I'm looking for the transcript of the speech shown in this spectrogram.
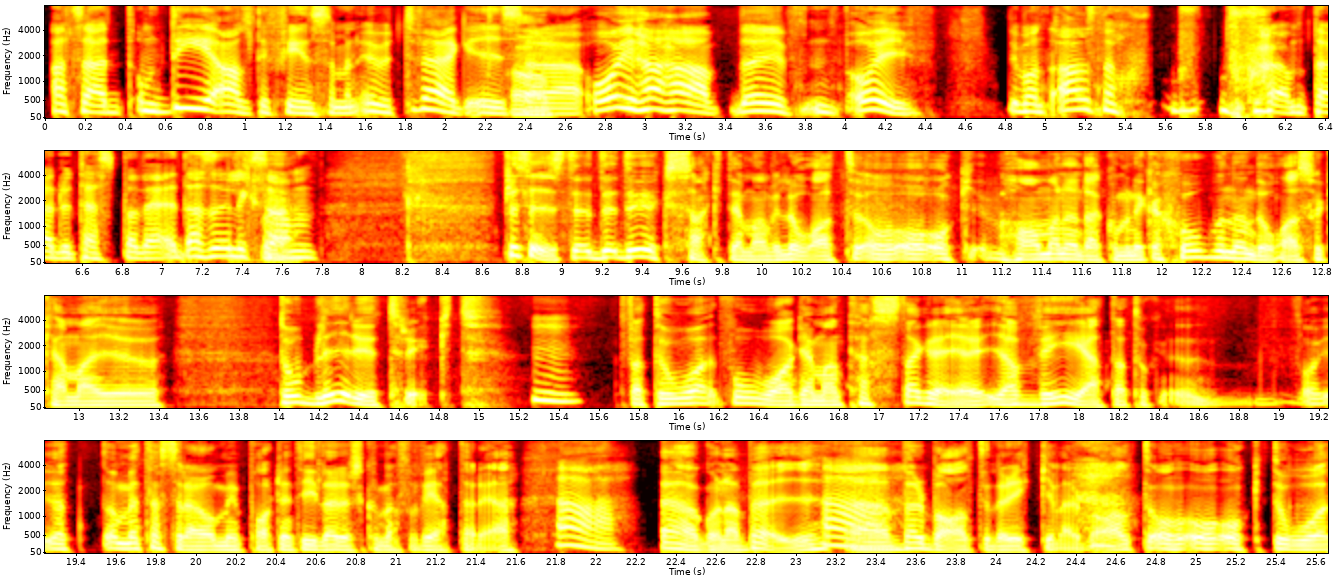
Att så här, om det alltid finns som en utväg i så här, oj haha, det, oj, det var inte alls något skönt där du testade. Alltså liksom, Precis, det, det det är exakt det man vill åt. Och, och, och har man den där kommunikationen då så kan man ju, då blir det ju tryggt. Mm. För då vågar man testa grejer. Jag vet att om jag testar det här och min partner inte gillar det så kommer jag få veta det. ah, Ögonaböj, Ah. eh, verbalt eller icke-verbalt. Och, och, och då,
